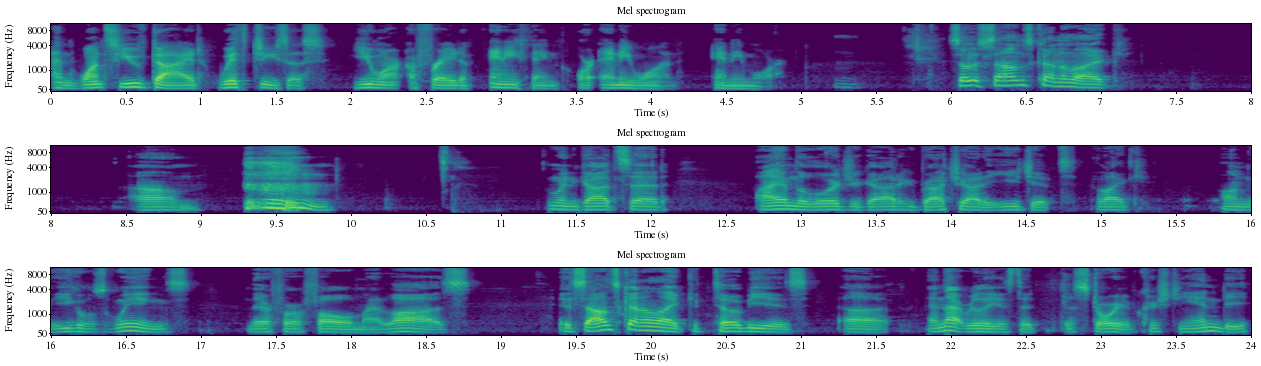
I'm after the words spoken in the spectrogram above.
And once you've died with Jesus, you aren't afraid of anything or anyone anymore. So it sounds kind of like um, when God said, I am the Lord your God who brought you out of Egypt, like on the eagle's wings, therefore follow my laws. It sounds kind of like Toby is, uh, and that really is the, the story of Christianity.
